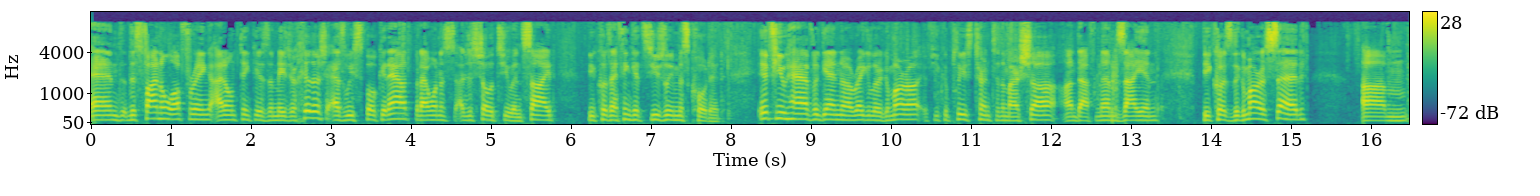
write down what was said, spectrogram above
and this final offering I don't think is a major chiddush as we spoke it out, but I want to I just show it to you inside because I think it's usually misquoted. If you have again a regular Gemara, if you could please turn to the Maharsha on Daf Mem Zayin, because the Gemara said um,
